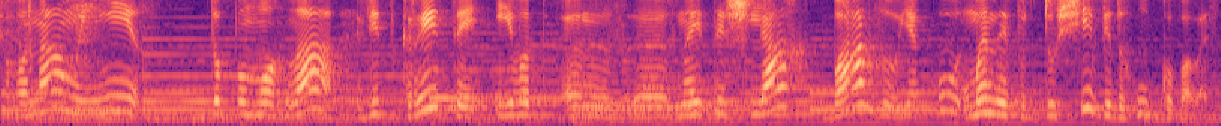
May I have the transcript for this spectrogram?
Вона мені допомогла відкрити і от е, е, знайти шлях, базу, яку у мене в душі відгукувалась.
